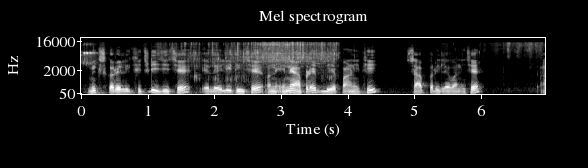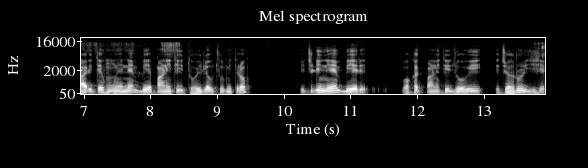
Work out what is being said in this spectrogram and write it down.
મિક્સ કરેલી ખીચડી જે છે એ લઈ લીધી છે અને એને આપણે બે પાણીથી સાફ કરી લેવાની છે. આ રીતે હું એને બે પાણીથી ધોઈ લઉં છું મિત્રો. ખીચડીને બે વખત પાણીથી જોવી એ જરૂરી છે,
